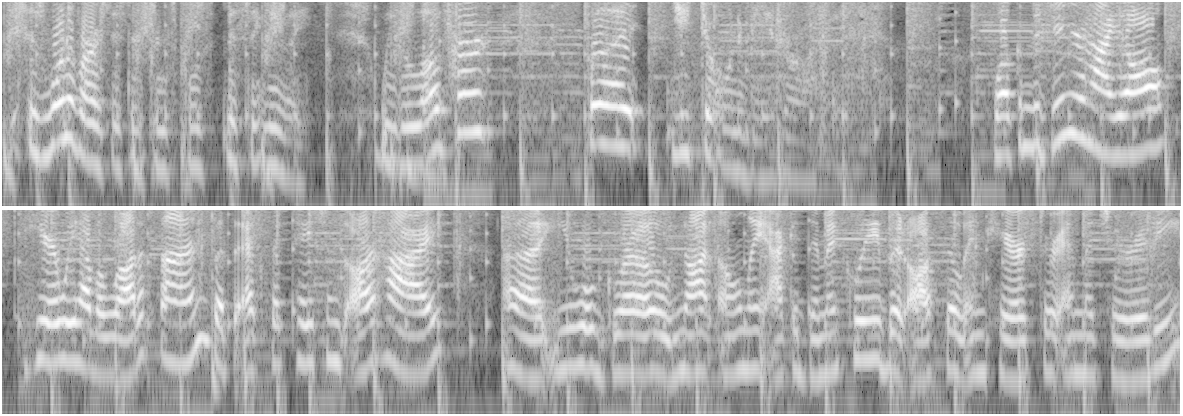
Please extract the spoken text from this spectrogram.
This is one of our assistant principals, Miss McNeely. We love her, but you don't want to be in her office. Welcome to junior high, y'all. Here we have a lot of fun, but the expectations are high. Uh, you will grow not only academically, but also in character and maturity.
